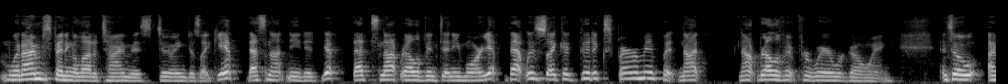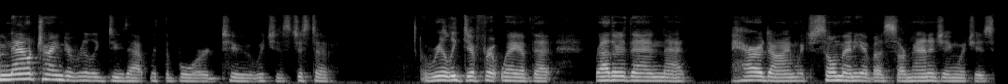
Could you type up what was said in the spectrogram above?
what i'm spending a lot of time is doing just like yep that's not needed. Yep that's not relevant anymore. Yep that was like a good experiment but not not relevant for where we're going. And so i'm now trying to really do that with the board too which is just a really different way of that rather than that paradigm which so many of us are managing which is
